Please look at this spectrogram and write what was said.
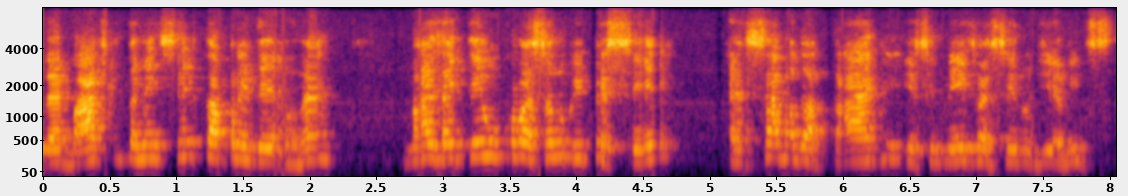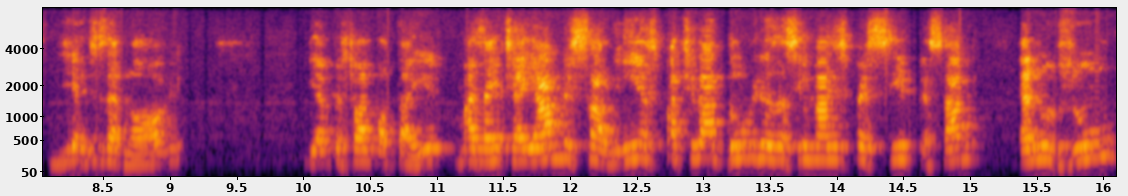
debate, que também sempre está aprendendo, né? Mas aí tem um conversando com o IPC, é sábado à tarde, esse mês vai ser no dia, 20, dia 19, e a pessoa vai botar aí, mas a gente aí abre salinhas para tirar dúvidas assim mais específicas, sabe? É no Zoom,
